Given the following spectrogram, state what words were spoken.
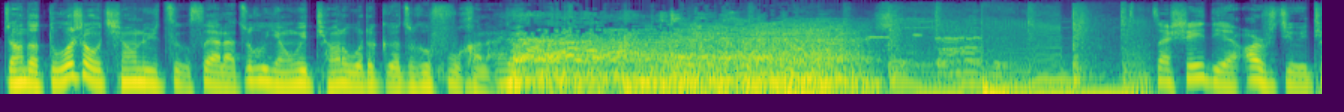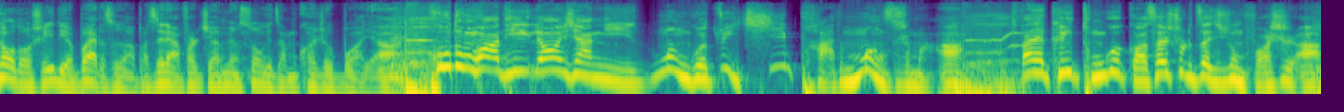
真的多少情侣走散了，最后因为听了我的歌，最后复合了。在十一点二十九跳到十一点半的时候啊，把这两份奖品送给咱们快手榜一啊！互动话题聊一下，你梦过最奇葩的梦是什么啊？大家可以通过刚才说的这几种方式啊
